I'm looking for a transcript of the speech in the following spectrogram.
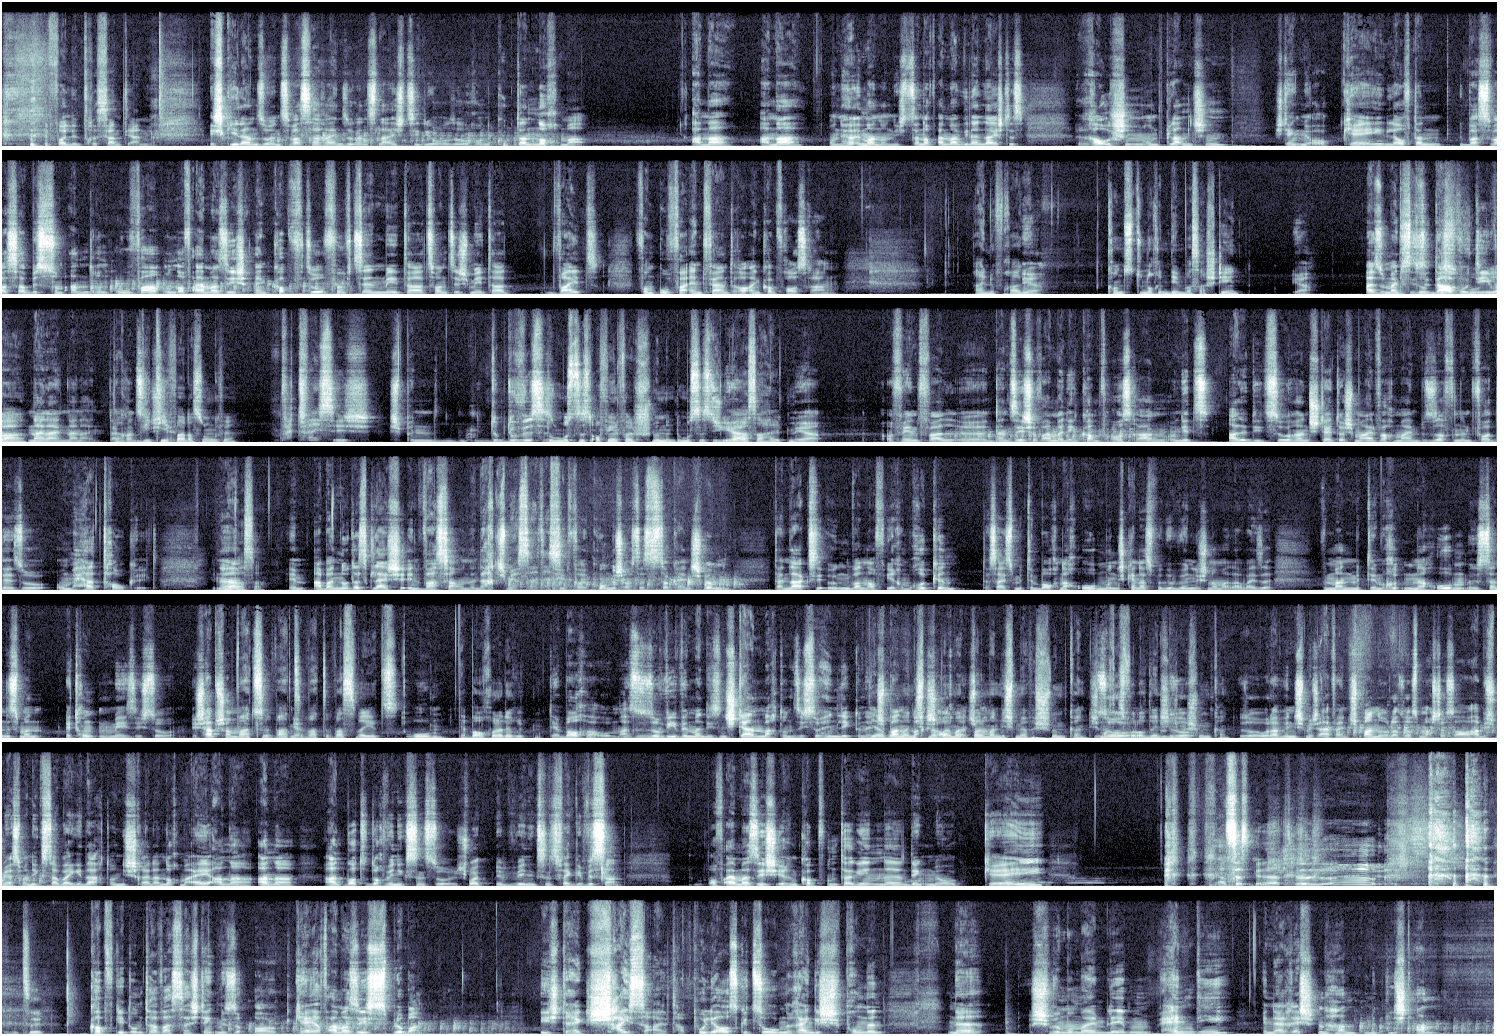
Voll interessant, ja. Ich gehe dann so ins Wasser rein, so ganz leicht, ziehe die Hose hoch und guck dann nochmal. Anna, Anna und höre immer noch nichts. Dann auf einmal wieder ein leichtes Rauschen und Planschen. Ich denke mir, okay, lauf dann übers Wasser bis zum anderen Ufer und auf einmal sehe ich einen Kopf so 15 Meter, 20 Meter weit vom Ufer entfernt einen Kopf rausragen. Eine Frage. Ja. Konntest du noch in dem Wasser stehen? Ja. Also meinst du da, wo du- die ja. war? Nein, nein, nein, nein. Da Da, konntest wie tief stehen. war das ungefähr? Was weiß ich? Ich bin. Du, du wirst. Du musstest auf jeden Fall schwimmen, du musstest dich Ja. über Wasser halten. Ja. Auf jeden Fall, äh, dann sehe ich auf einmal den Kopf rausragen und jetzt alle, die zuhören, stellt euch mal einfach meinen Besoffenen vor, der so umhertaukelt. Im Ne? Wasser. Im, aber nur das gleiche in Wasser. Und dann dachte ich mir, das, das sieht voll komisch aus, das ist doch kein Schwimmen. Dann lag sie irgendwann auf ihrem Rücken, das heißt mit dem Bauch nach oben. Und ich kenne das für gewöhnlich normalerweise. Wenn man mit dem Rücken nach oben ist, dann ist man ertrunkenmäßig so. Ich habe schon mal. Warte, warte, Ja. warte. Was war jetzt oben? Der Bauch oder der Rücken? Der Bauch war oben. Also so wie wenn man diesen Stern macht und sich so hinlegt und Ja, weil entspannt, man, nicht ich mehr, weil, man, weil man nicht mehr schwimmen kann. Ich mache das voll oft, wenn ich nicht so. mehr schwimmen kann. So, oder wenn ich mich einfach entspanne oder sowas, mache ich das auch. Habe ich mir erstmal nichts dabei gedacht und ich schreie dann nochmal, ey Anna, Anna, antworte doch wenigstens so. Ich wollte wenigstens vergewissern. Auf einmal sehe ich ihren Kopf untergehen, ne, denke mir, okay. Hast du das gehört? Kopf geht unter Wasser, ich denke mir so, okay, auf einmal sehe ich es blubbern. Ich direkt, scheiße, Alter. Pulli ausgezogen, reingesprungen, ne? Schwimme in meinem Leben, Handy in der rechten Hand mit Licht an,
